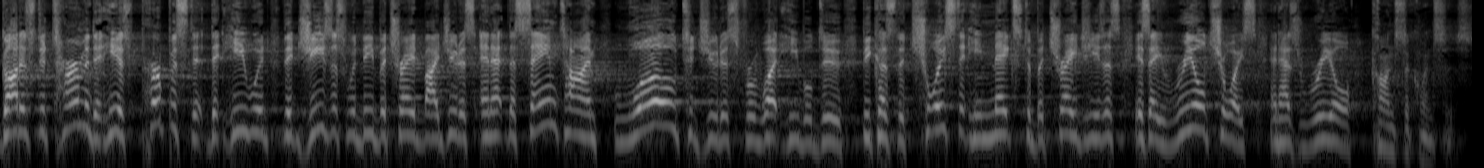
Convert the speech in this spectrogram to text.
God has determined it. He has purposed it that he would, that Jesus would be betrayed by Judas. And at the same time, woe to Judas for what he will do because the choice that he makes to betray Jesus is a real choice and has real consequences.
